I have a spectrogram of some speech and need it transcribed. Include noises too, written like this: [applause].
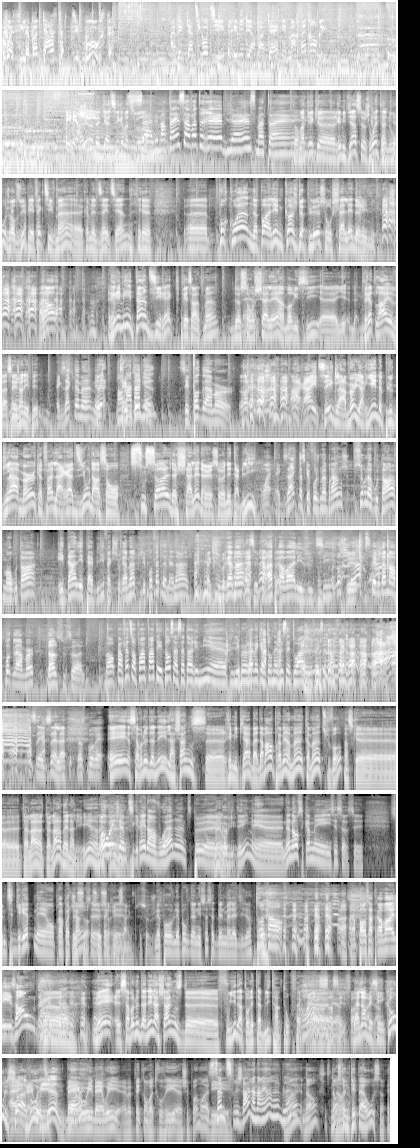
Voici le podcast du Boost. Avec Cathy Gauthier, Rémi-Pierre Paquin et Martin Tremblay. Salut, ma belle Cathy, comment tu vas? Salut Martin, ça va très bien ce matin. T'as remarqué que Rémi Pierre se joint à nous aujourd'hui, puis effectivement, euh, comme le disait Étienne, [laughs] euh, pourquoi ne pas aller une coche de plus au chalet de Rémi? [laughs] Alors, Rémi est en direct présentement de son chalet en Mauricie, euh, il est- Drette Live à Saint-Jean-les-Piles. Exactement. Mais, Mais- On je t'entend dire bien. que C'est pas glamour. [laughs] Arrête, c'est glamour. Il n'y a rien de plus glamour que de faire de la radio dans son sous-sol de chalet d'un- sur un établi. Ouais, exact, parce qu'il faut que je me branche sur le routeur. Mon routeur est dans l'établi. Fait que je suis vraiment. Puis j'ai pas fait le ménage. Fait que je suis vraiment [laughs] Ah, à travers les outils. [laughs] C'est vraiment pas glamour dans le sous-sol. Bon, parfait, tu vas pouvoir faire tes toasts à 7h30 euh, puis les beurrer avec un tournevis étoile. C'est parfait. Ah, c'est excellent. Ça se pourrait. Et ça va nous donner la chance, euh, Rémi Pierre. Ben, D'abord, premièrement, comment tu vas? Parce que euh, t'as l'air, t'as l'air bien allé. Ouais, honnêtement. ouais, j'ai un petit grain d'envoi, là, un petit peu euh, Ben covidé, mais euh, non, non, c'est comme, mais c'est ça. C'est c'est une petite grippe, mais on prend pas de C'est chance. ça, euh, c'est ça, que, exact. C'est ça. Je voulais pas, voulais pas vous donner ça, cette belle maladie-là. Trop tard. [laughs] Ça passe à travers les ondes. Euh, mais euh, ça va nous donner la chance de fouiller dans ton établi tantôt. Fait que, Ouais. euh, ça, c'est le fun. ben non, mais c'est cool, ça, Hey, à ben vous, oui. Étienne. Ben, Ben oui. oui. ben oui. Euh, Peut-être qu'on va trouver, euh, je sais pas moi, des. C'est ça, un petit frigidaire en arrière, là, blanc? Ouais, non, c'est- non, c'est une TPAO, ça. [laughs]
